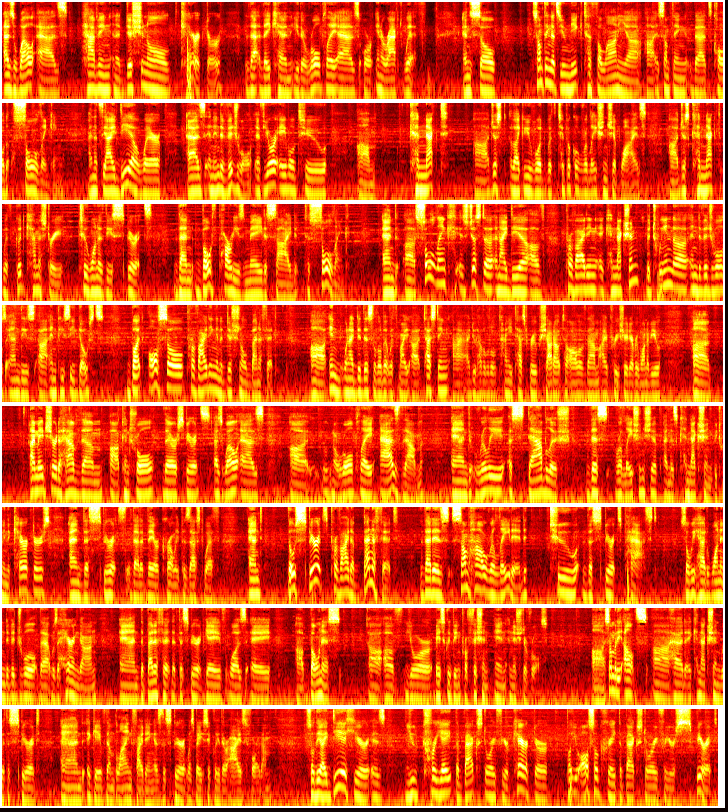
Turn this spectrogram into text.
as well as having an additional character that they can either role play as or interact with. And so, something that's unique to Thalania uh, is something that's called soul linking. And that's the idea where, as an individual, if you're able to um, connect uh, just like you would with typical relationship wise, uh, just connect with good chemistry to one of these spirits, then both parties may decide to soul link. And uh, soul link is just a, an idea of providing a connection between the individuals and these uh, NPC ghosts, but also providing an additional benefit. Uh, in when I did this a little bit with my uh, testing, I do have a little tiny test group. Shout out to all of them. I appreciate every one of you. Uh, I made sure to have them uh, control their spirits as well as uh, you know role play as them, and really establish this relationship and this connection between the characters and the spirits that they are currently possessed with, and those spirits provide a benefit that is somehow related to the spirit's past. So we had one individual that was a Harengon, and the benefit that the spirit gave was a uh, bonus uh, of your basically being proficient in initiative rolls. Uh, somebody else uh, had a connection with a spirit, and it gave them blind fighting, as the spirit was basically their eyes for them. So the idea here is you create the backstory for your character, but you also create the backstory for your spirit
